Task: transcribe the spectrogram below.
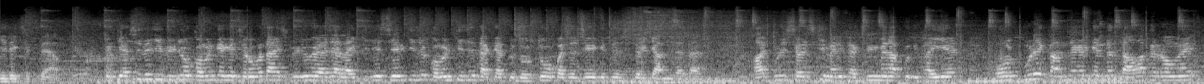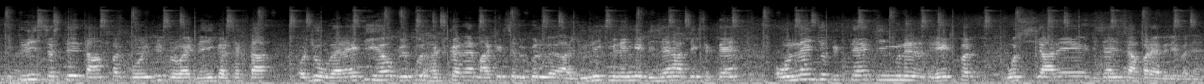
ये देख सकते हैं आप। तो कैसी लगी वीडियो? कमेंट करके ज़रूर बताएँ। इस वीडियो को आजा लाइक कीजिए शेयर कीजिए कमेंट कीजिए, ताकि आपके दोस्तों को पता चल सके कितने सस्ते क्या मिल जाता है। आज पूरी सर्च की मैन्युफैक्चरिंग मैंने आपको दिखाई है और पूरे गांधीनगर के अंदर दावा कर रहा हूँ मैं, इतनी सस्ते दाम पर कोई भी प्रोवाइड नहीं कर सकता। और जो वैरायटी है वो बिल्कुल हटकर है। मार्केट से बिल्कुल यूनिक मिलेंगे। डिज़ाइन आप देख सकते हैं। ऑनलाइन जो बिकते हैं तीन गुने रेट पर वो सारे डिज़ाइन यहाँ पर अवेलेबल हैं।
